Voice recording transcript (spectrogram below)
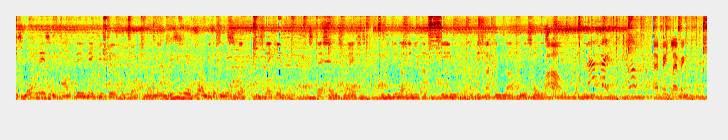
It's more amazing how they make you feel comfortable. I mean, this is very important because this is what is making special this race. Is that you know that you have a team that is backing you up and it's always Wow. Clapping, clapping.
